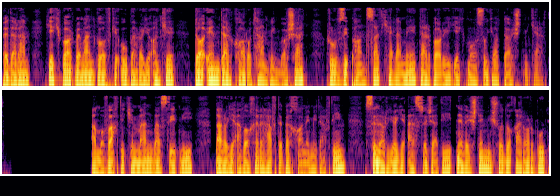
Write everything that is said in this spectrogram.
پدرم یک بار به من گفت که او برای آنکه دائم در کار و تمرین باشد روزی 500 کلمه درباره یک موضوع یادداشت می‌کرد. اما وقتی که من و سیدنی برای اواخر هفته به خانه می رفتیم، سناریوی عصر جدید نوشته می‌شد و قرار بود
